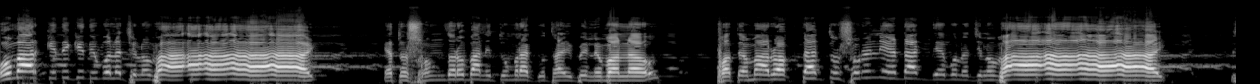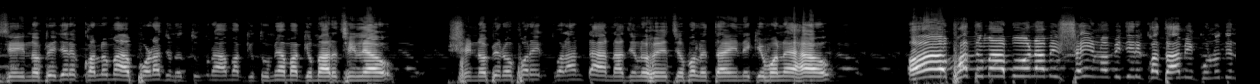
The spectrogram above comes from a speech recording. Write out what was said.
ওমার কেঁদে কেঁদে বলেছিল, ভাই, এত সুন্দর বাণী তোমরা কোথায় পেলে বলো? ফতেমা রক্তাক্ত শরীর নিয়ে ডাক দিয়ে বলেছিল, ভাই সেই নবীজের কলমা পড়ার জন্য তোমরা আমাকে, তুমি আমাকে মারছিলাও। সেই নবীর ওপরে কোরআনটা নাজিল হয়েছে বলে তাই নাকি বলে হ্যাঁ ও ফাতেমা বোন, আমি সেই নবীজির কথা আমি কোনোদিন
